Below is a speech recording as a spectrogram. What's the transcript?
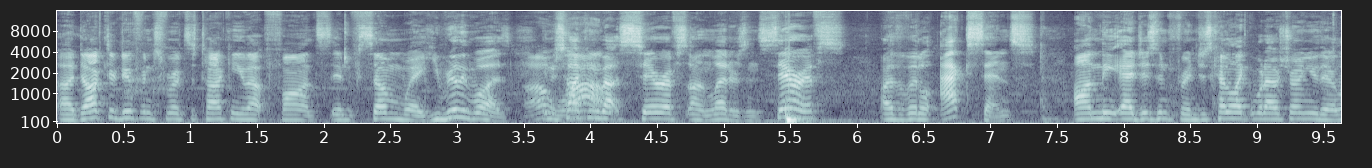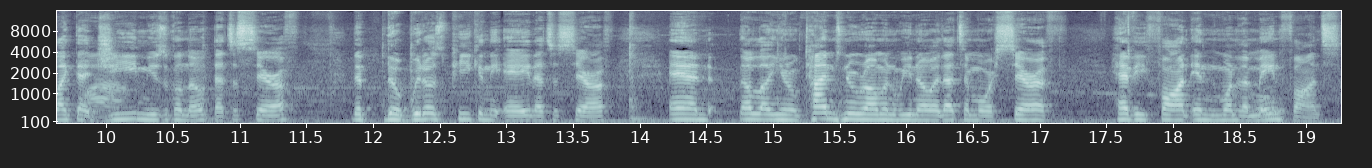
Uh, Dr. Doofenshmirtz is talking about fonts in some way. He really was. Oh, he was talking about serifs on letters, and serifs are the little accents on the edges and fringes, kind of like what I was showing you there, like that Wow. G musical note. That's a serif. The the widow's peak in the A, that's a serif. And uh, you know Times New Roman, we know that's a more serif heavy font in one of the main fonts.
